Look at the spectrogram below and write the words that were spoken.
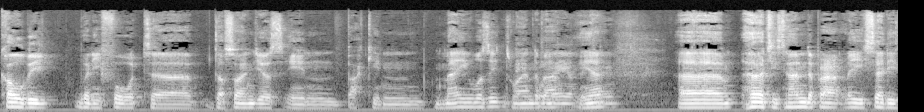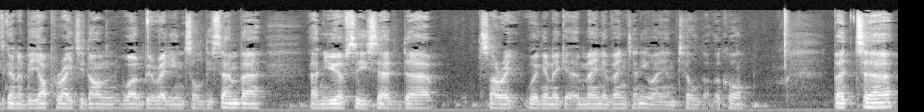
Colby, when he fought uh, Dos Anjos in back in May, was it roundabout? May, I think, yeah. Um, hurt his hand apparently. He said he's going to be operated on, won't be ready until December. And UFC said, uh, sorry, we're going to get a main event anyway until got the call. But uh,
